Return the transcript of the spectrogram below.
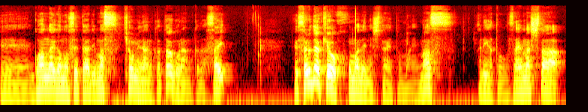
えー、ご案内が載せてあります。興味のある方はご覧ください。それでは今日はここまでにしたいと思います。ありがとうございました。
